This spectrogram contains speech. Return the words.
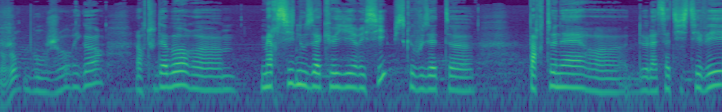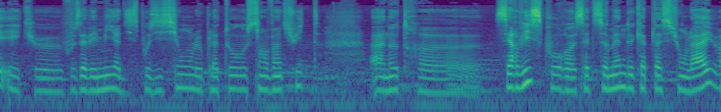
Bonjour. Bonjour Igor. Alors tout d'abord, euh, merci de nous accueillir ici, puisque vous êtes euh, partenaire euh, de la Satis TV et que vous avez mis à disposition le plateau 128 à notre service pour cette semaine de captation live.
